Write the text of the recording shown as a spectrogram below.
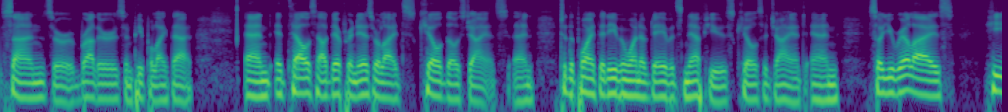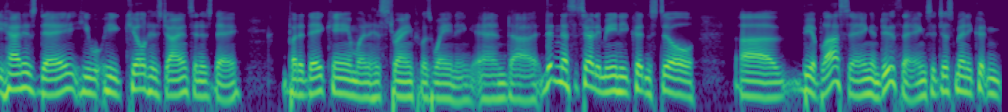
sons or brothers and people like that. And it tells how different Israelites killed those giants, and to the point that even one of David's nephews kills a giant. And so you realize he had his day, he, he killed his giants in his day but a day came when his strength was waning and uh, didn't necessarily mean he couldn't still uh, be a blessing and do things. It just meant he couldn't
